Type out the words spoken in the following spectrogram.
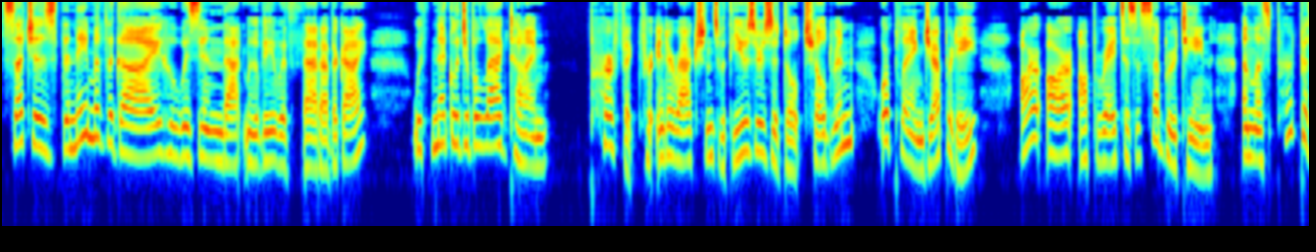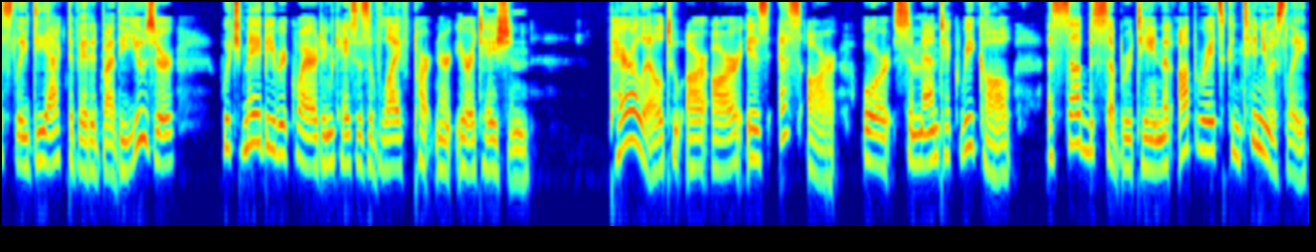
such as the name of the guy who was in that movie with that other guy, with negligible lag time. Perfect for interactions with users' adult children or playing Jeopardy, RR operates as a subroutine unless purposely deactivated by the user, which may be required in cases of life partner irritation. Parallel to RR is SR, or semantic recall, a sub subroutine that operates continuously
